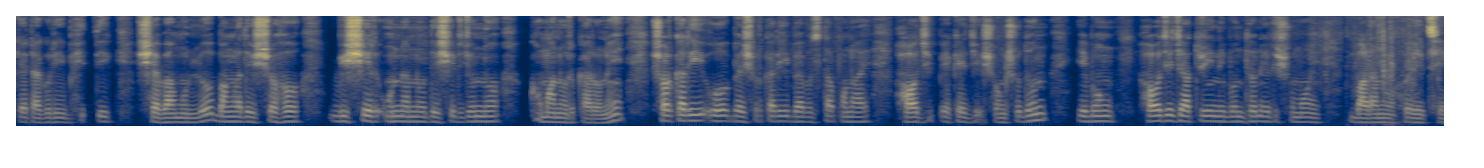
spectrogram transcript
ক্যাটাগরি ভিত্তিক সেবা মূল্য বাংলাদেশ সহ বিশ্বের অন্যান্য দেশের জন্য কমানোর কারণে সরকারি ও বেসরকারি ব্যবস্থাপনায় হজ প্যাকেজ সংশোধন এবং হজ যাত্রী নিবন্ধনের সময় বাড়ানো হয়েছে।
